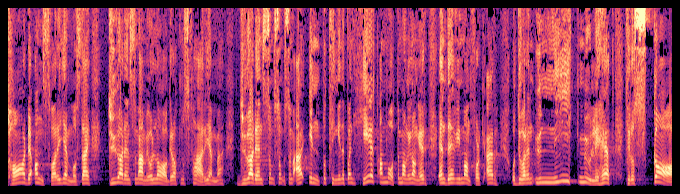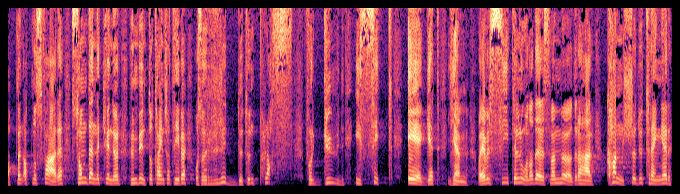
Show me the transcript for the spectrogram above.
tar det ansvaret hjemme hos deg. Du er den som er med og lager atmosfære hjemme. Du er den som, som, som er inne på tingene på en helt annen måte mange ganger enn det vi mannfolk er. Og du har en unik mulighet til å skape en atmosfære som denne kvinnen gjør. Hun begynte å ta initiativet, og så ryddet hun plass for Gud i sitt eget hjem. Og jeg vil si til noen av dere som er mødre her, kanskje du trenger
